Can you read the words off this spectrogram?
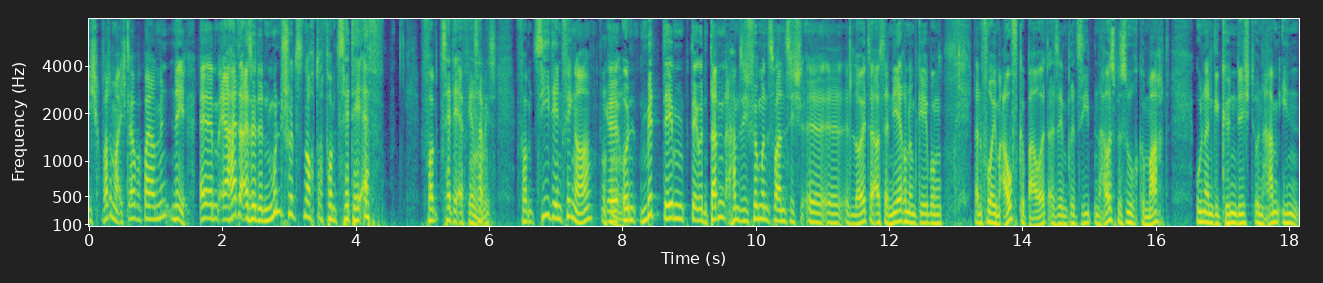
ich, warte mal, ich glaube Bayern München, nee, ähm, er hatte also den Mundschutz noch vom ZDF. Vom ZDF, jetzt hab ich's. Vom Zieh den Finger äh, und mit dem, de, und dann haben sich 25 äh, äh, Leute aus der näheren Umgebung dann vor ihm aufgebaut, also im Prinzip einen Hausbesuch gemacht, unangekündigt und haben ihn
